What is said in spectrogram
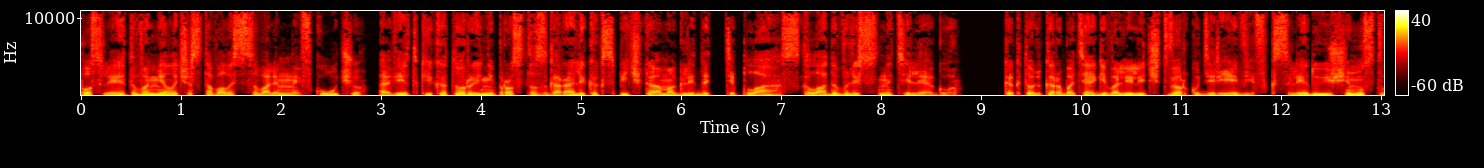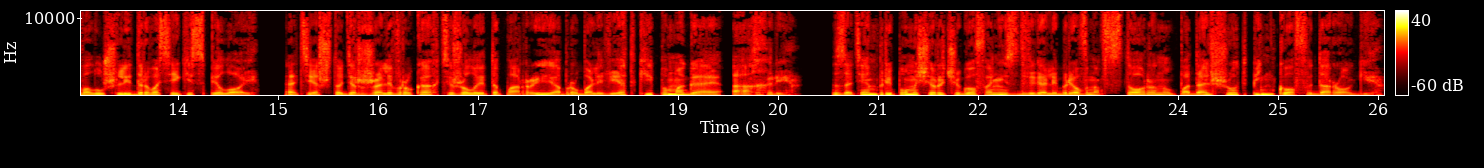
После этого мелочь оставалась сваленной в кучу, а ветки, которые не просто сгорали, как спичка, а могли дать тепла, складывались на телегу. Как только работяги валили четверку деревьев, к следующему стволу шли дровосеки с пилой, а те, что держали в руках тяжелые топоры, обрубали ветки, помогая Ахри. Затем при помощи рычагов они сдвигали бревна в сторону, подальше от пеньков и дороги.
